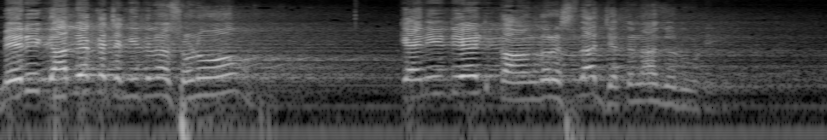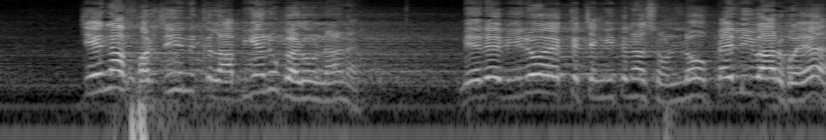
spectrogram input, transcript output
ਮੇਰੀ ਗੱਲ ਇੱਕ ਚੰਗੀ ਤਰ੍ਹਾਂ ਸੁਣੋ। ਕੈਂਡੀਡੇਟ ਕਾਂਗਰਸ ਦਾ ਜਿੱਤਣਾ ਜ਼ਰੂਰੀ। ਜੇ ਨਾ ਫਰਜ਼ੀ ਇਨਕਲਾਬੀਆਂ ਨੂੰ ਗਲੋਂ ਲਾਣਾ। ਮੇਰੇ ਵੀਰੋ, ਇੱਕ ਚੰਗੀ ਤਰ੍ਹਾਂ ਸੁਣ ਲਓ, ਪਹਿਲੀ ਵਾਰ ਹੋਇਆ।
